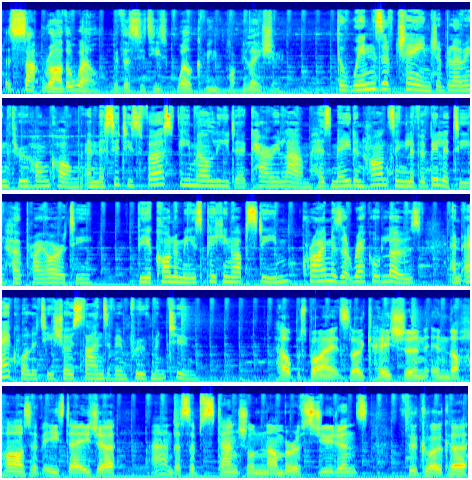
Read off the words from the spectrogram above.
has sat rather well with the city's welcoming population. The winds of change are blowing through Hong Kong, and the city's first female leader, Carrie Lam, has made enhancing livability her priority. The economy is picking up steam, crime is at record lows, and air quality shows signs of improvement too. Helped by its location in the heart of East Asia and a substantial number of students, Fukuoka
